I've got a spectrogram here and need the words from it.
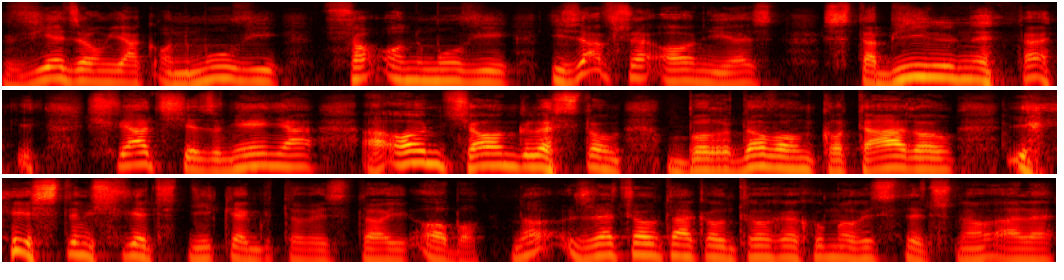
wiedzą, jak on mówi, co on mówi, i zawsze on jest stabilny. Tak? Świat się zmienia, a on ciągle z tą bordową kotarą i z tym świecznikiem, który stoi obok. No, rzeczą taką trochę humorystyczną, ale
